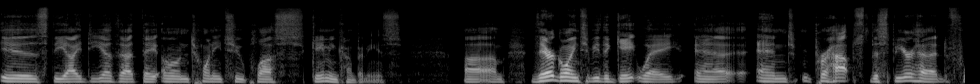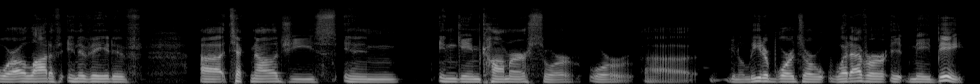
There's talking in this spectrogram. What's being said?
is the idea that they own 22 plus gaming companies. Um, they're going to be the gateway uh, and perhaps the spearhead for a lot of innovative uh, technologies in in-game commerce or or uh, you know leaderboards or whatever it may be.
